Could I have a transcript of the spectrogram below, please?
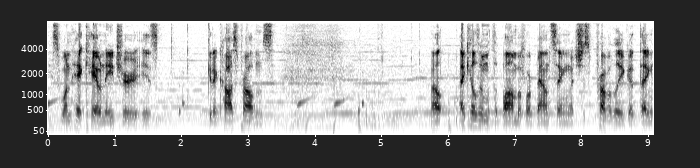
his one-hit KO nature is gonna cause problems. Well, I killed him with the bomb before bouncing, which is probably a good thing.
